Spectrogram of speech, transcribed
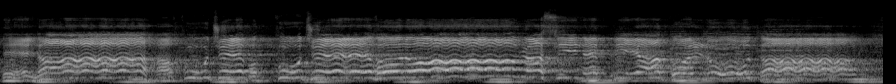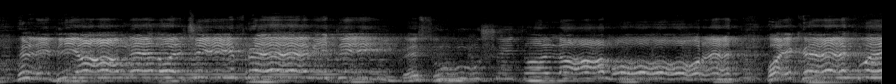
e là fuggevo, fuggevo l'ora sinebria voluta. Libiamo nei dolci fremiti che suscita l'amore, poiché quel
